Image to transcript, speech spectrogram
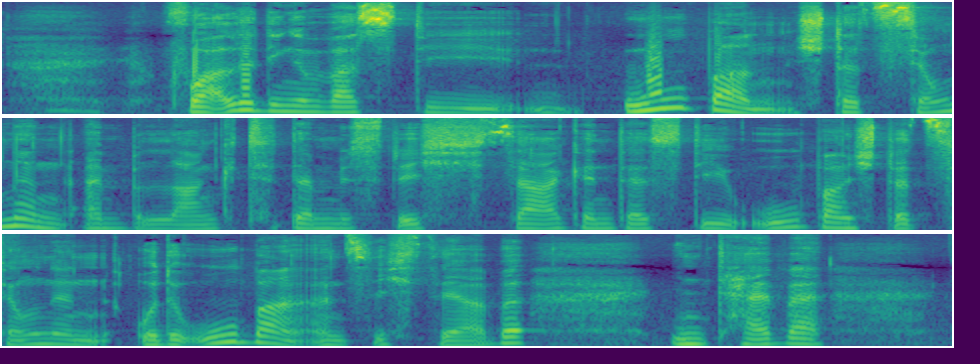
vor allen Dingen, was die U-Bahn-Stationen anbelangt, da müsste ich sagen, dass die U-Bahn-Stationen oder U-Bahn an sich selber in Taiwan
